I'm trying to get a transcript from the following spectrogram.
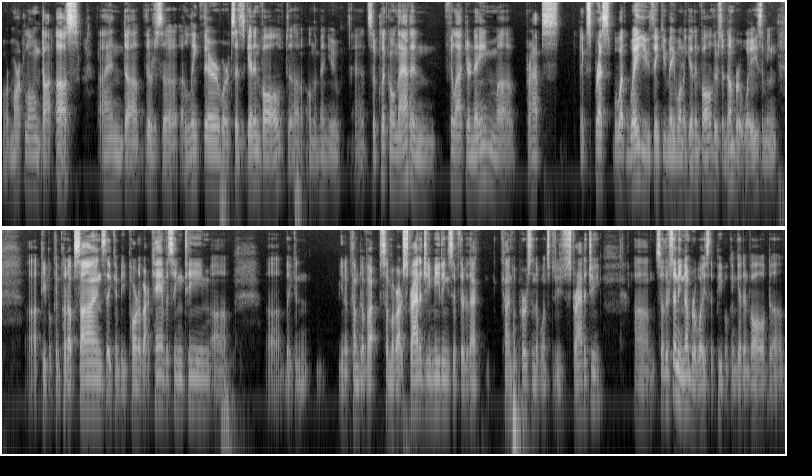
or marklong.us. And uh, there's a, a, link there where it says Get Involved uh, on the menu. And so click on that and fill out your name, uh, perhaps express what way you think you may want to get involved. There's a number of ways. I mean, uh, people can put up signs, they can be part of our canvassing team, uh, uh, they can you know come to some of our strategy meetings if they're that kind of person that wants to do strategy. Um, so there's any number of ways that people can get involved. Uh,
